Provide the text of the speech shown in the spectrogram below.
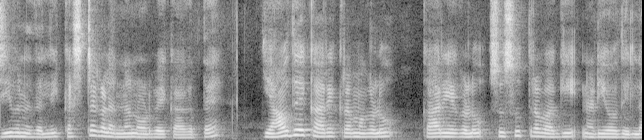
ಜೀವನದಲ್ಲಿ ಕಷ್ಟಗಳನ್ನು ನೋಡಬೇಕಾಗತ್ತೆ. ಯಾವುದೇ ಕಾರ್ಯಕ್ರಮಗಳು ಕಾರ್ಯಗಳು ಸುಸೂತ್ರವಾಗಿ ನಡೆಯೋದಿಲ್ಲ.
